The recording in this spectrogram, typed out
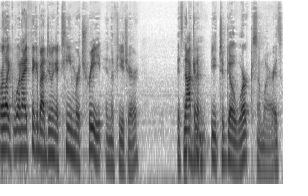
or like when I think about doing a team retreat in the future, it's not mm-hmm. going to be to go work somewhere. It's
